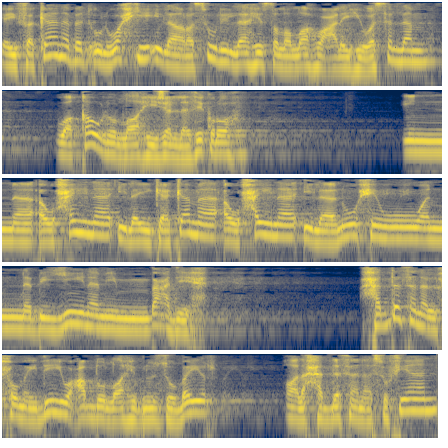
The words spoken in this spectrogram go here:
كيف كان بدء الوحي إلى رسول الله صلى الله عليه وسلم وقول الله جل ذكره؟ إنا أوحينا إليك كما أوحينا إلى نوح والنبيين من بعده. حدثنا الحميدي عبد الله بن الزبير قال حدثنا سفيان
